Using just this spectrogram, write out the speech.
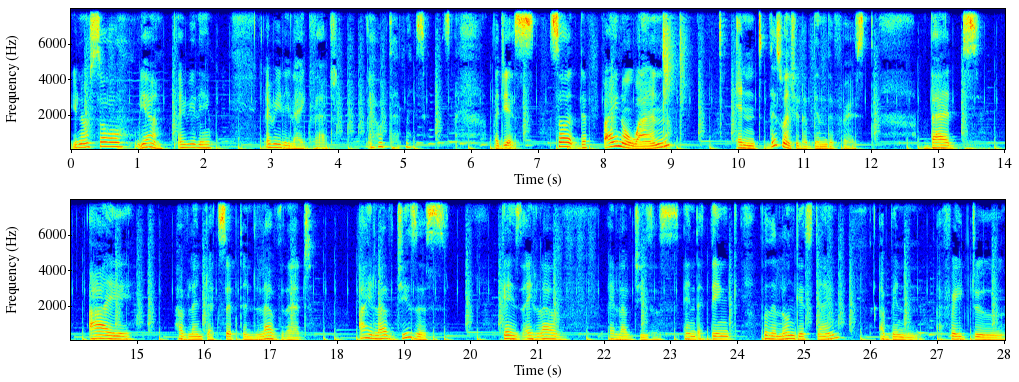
you know. So yeah, I really, I really like that. I hope that makes sense. But yes, so the final one, and this one should have been the first, but I have learned to accept and love that I love Jesus. Guys, I love I love Jesus. And I think for the longest time I've been afraid to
